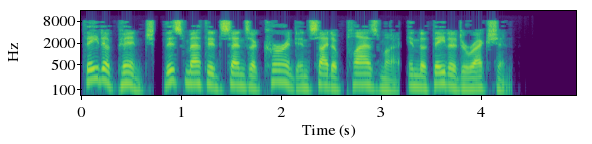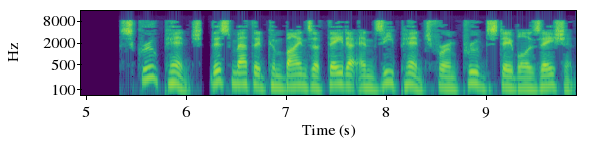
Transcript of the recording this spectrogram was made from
Theta pinch – This method sends a current inside a plasma, in the theta direction. Screw pinch – This method combines a theta and Z pinch for improved stabilization.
